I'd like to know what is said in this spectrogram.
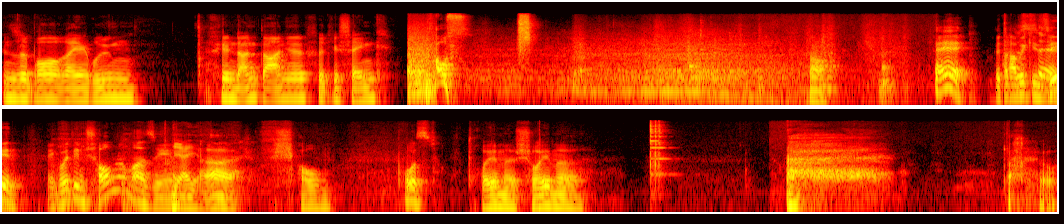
Inselbrauerei Rügen. Vielen Dank, Daniel, für das Geschenk. Aus! So. Ey, das habe ich ist denn? gesehen. Ich wollte den Schaum noch mal sehen. Ja, ja. Schaum. Prost. Träume, Schäume. Ach ja,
